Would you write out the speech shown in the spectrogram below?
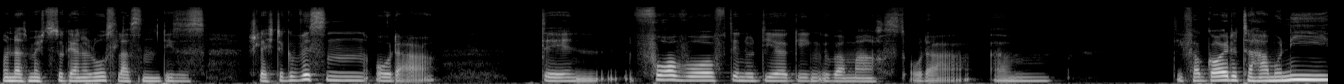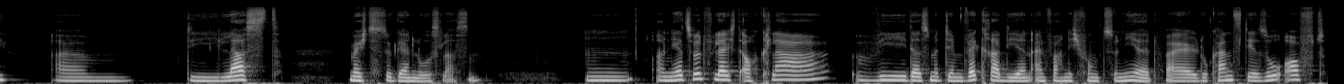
Und das möchtest du gerne loslassen, dieses schlechte Gewissen oder den Vorwurf, den du dir gegenüber machst oder ähm, die vergeudete Harmonie, ähm, die Last möchtest du gern loslassen. Mm, und jetzt wird vielleicht auch klar, wie das mit dem Wegradieren einfach nicht funktioniert, weil du kannst dir so oft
